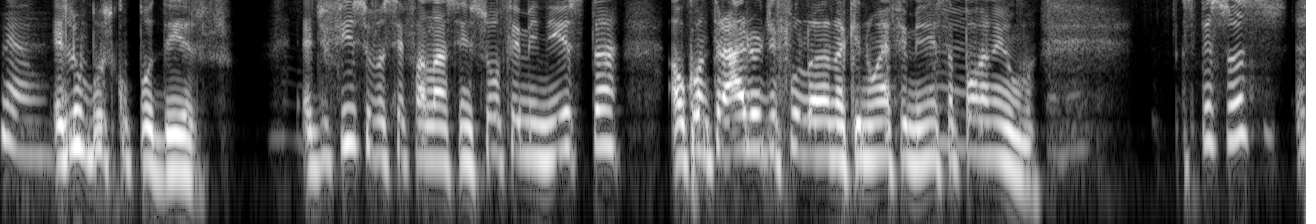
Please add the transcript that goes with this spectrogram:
Não. Ele não busca o poder é difícil você falar assim, sou feminista, ao contrário de fulana que não é feminista uhum. porra nenhuma. As pessoas eh,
